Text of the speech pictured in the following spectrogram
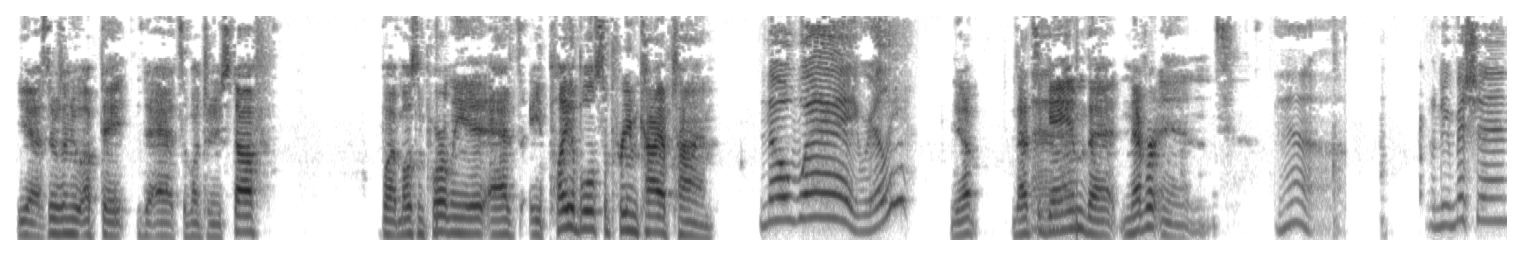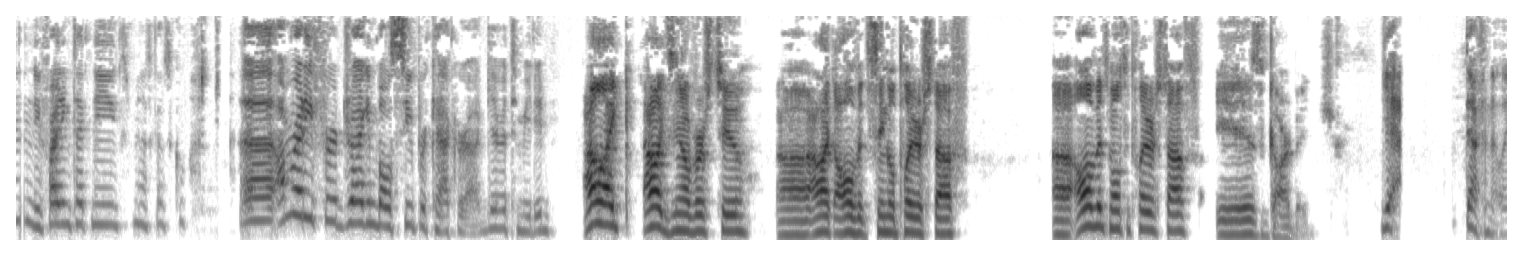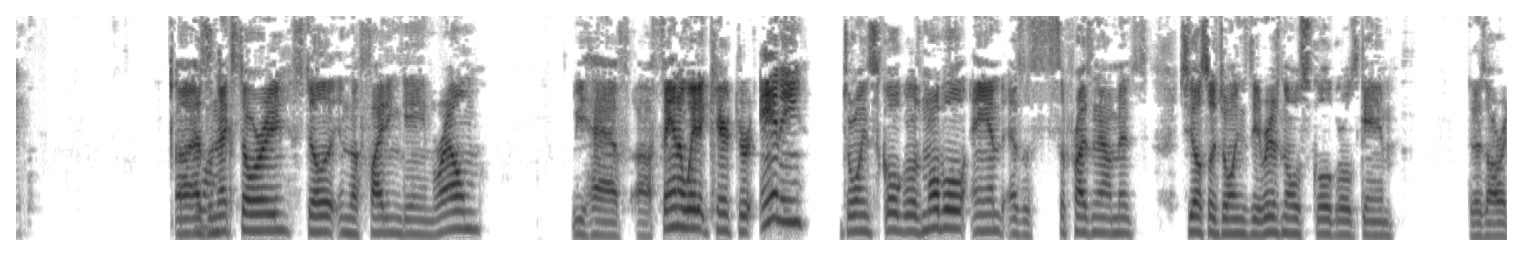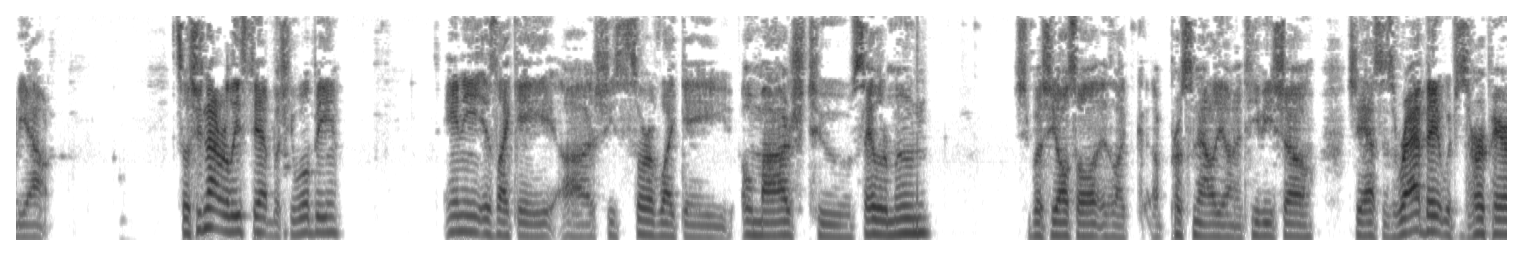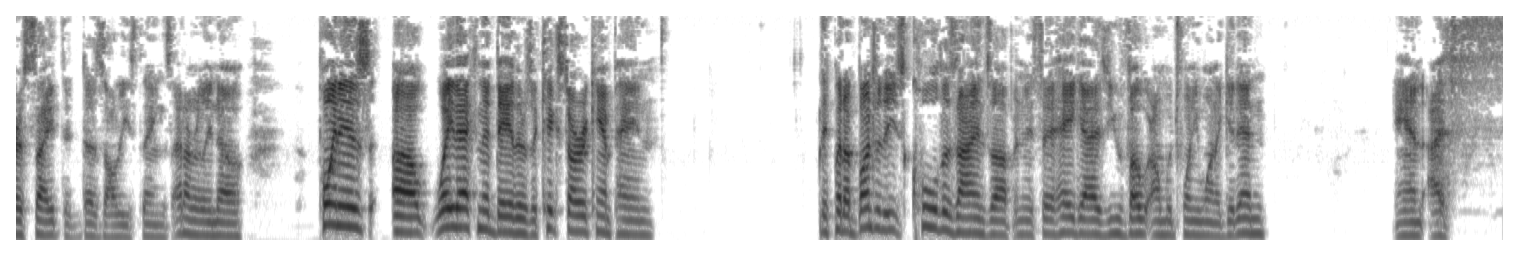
Yes, there's a new update that adds a bunch of new stuff. But most importantly, it adds a playable Supreme Kai of Time. No way! Really? Yep. That's a Uh, game that never ends. Yeah. A new mission, new fighting techniques. Man, that's kind of cool. Uh, I'm ready for Dragon Ball Super Kakarot. Give it to me, dude. I like I like Xenoverse too. Uh, I like all of its single player stuff. Uh, all of its multiplayer stuff is garbage. Yeah, definitely. Uh, as the next story, still in the fighting game realm, we have uh, fan awaited character Annie joins Skullgirls Mobile, and as a surprise announcement, she also joins the original Skullgirls game that is already out. So she's not released yet, but she will be. Annie is like a, uh, she's sort of like a homage to Sailor Moon, she, but she also is like a personality on a TV show. She has this rabbit, which is her parasite that does all these things. I don't really know. Point is, uh, way back in the day, there was a Kickstarter campaign. They put a bunch of these cool designs up and they say, Hey guys, you vote on which one you want to get in. And I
